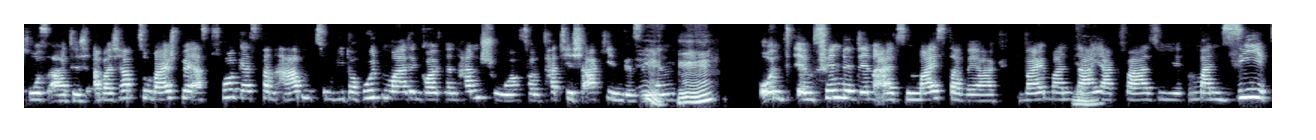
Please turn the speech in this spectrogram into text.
Großartig. Aber ich habe zum Beispiel erst vorgestern Abend zum wiederholten Mal den goldenen Handschuh von Fatih Akin gesehen. Mhm. Und empfinde den als ein Meisterwerk, weil man ja. da ja quasi, man sieht,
